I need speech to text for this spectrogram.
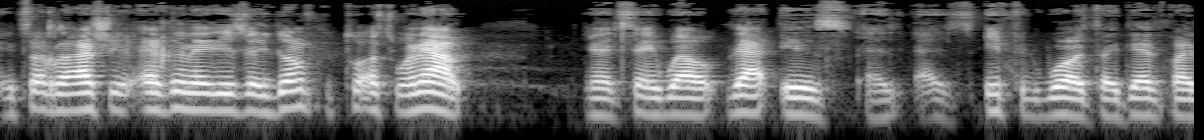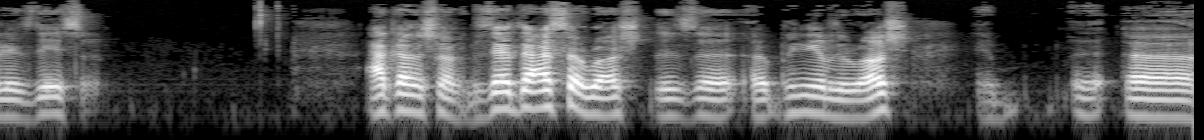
And so you don't have to toss one out and say, well, that is as, as if it was identified as Isser. There's an opinion of the Rush. Uh,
